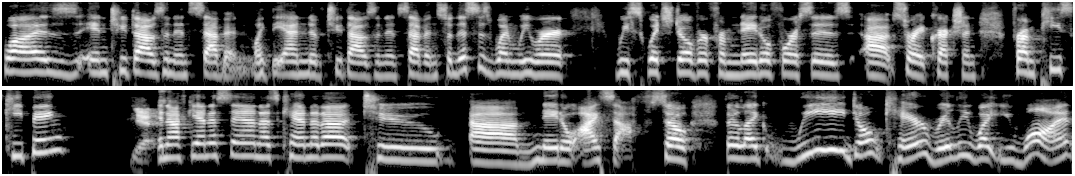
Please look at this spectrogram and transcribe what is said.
was in 2007 like the end of 2007 so this is when we were we switched over from nato forces uh, sorry correction from peacekeeping yes. in afghanistan as canada to um, nato isaf so they're like we don't care really what you want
